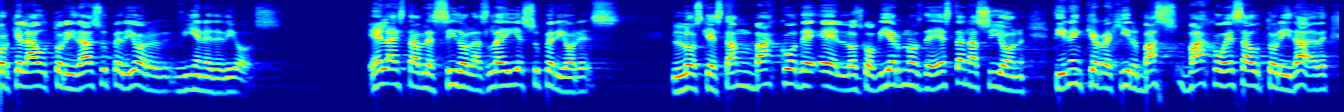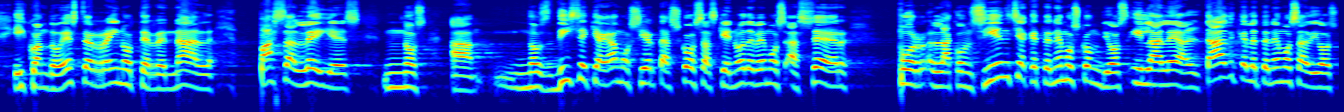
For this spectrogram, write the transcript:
Porque la autoridad superior viene de Dios. Él ha establecido las leyes superiores. Los que están bajo de Él, los gobiernos de esta nación, tienen que regir bajo esa autoridad. Y cuando este reino terrenal pasa leyes, nos, ah, nos dice que hagamos ciertas cosas que no debemos hacer por la conciencia que tenemos con Dios y la lealtad que le tenemos a Dios,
